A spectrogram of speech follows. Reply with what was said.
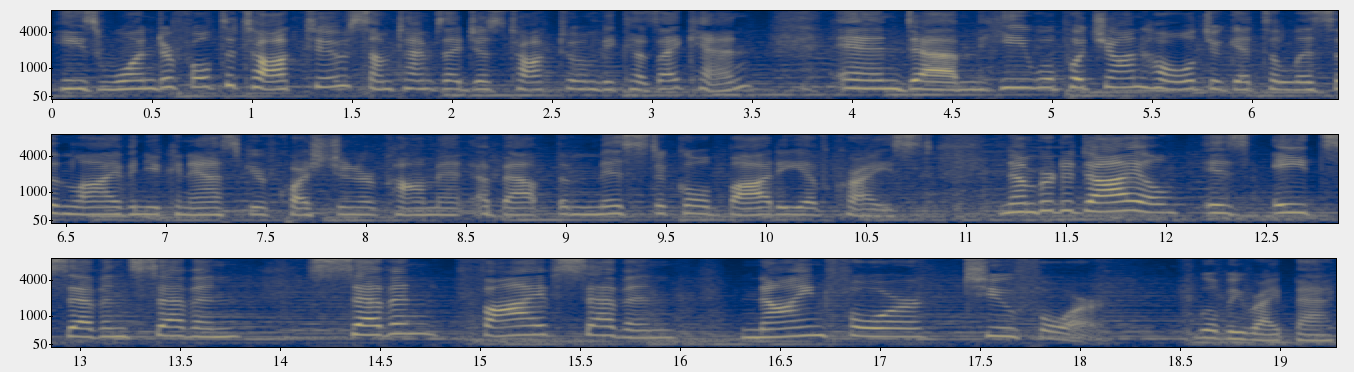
He's wonderful to talk to. Sometimes I just talk to him because I can. And um, he will put you on hold. You'll get to listen live and you can ask your question or comment about the mystical body of Christ. Number to dial is 877 757 9424. We'll be right back.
